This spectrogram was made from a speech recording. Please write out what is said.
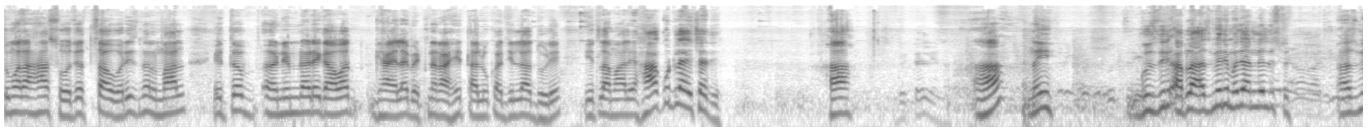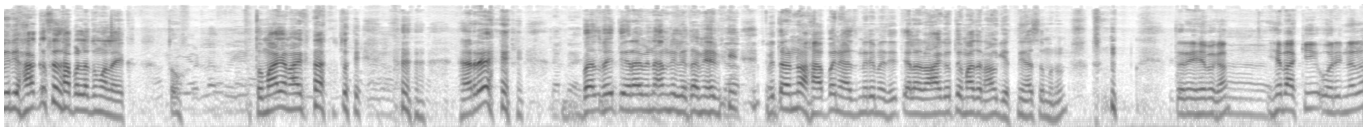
तुम्हाला हा सोजतचा ओरिजिनल माल इथं निमडाळे गावात घ्यायला भेटणार आहे. तालुका जिल्हा धुळे. इथला माल आहे. हा कुठला याच्यात आहे हा. हा? नाही. गुजरी आपला अजमेरी मध्ये आणलेला दिसतोय. अजमेरी हा कसा सापडला तुम्हाला एक? तो तो माझ्या मागे लागतोय अरे बस भाई तेरा बी नाम नाही लेता मी अभि मित्रांनो हा पण आहे अजमेरीमध्ये त्याला राग येतोय माझं नाव घेत नाही असं म्हणून. तर हे बघा हे बाकी ओरिजिनल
